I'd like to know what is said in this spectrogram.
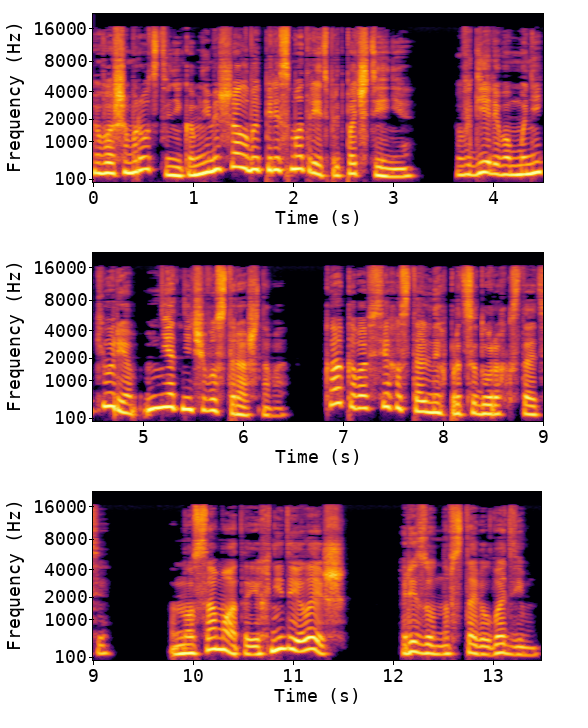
Вашим родственникам не мешало бы пересмотреть предпочтения. В гелевом маникюре нет ничего страшного. Как и во всех остальных процедурах, кстати. Но сама-то их не делаешь, — резонно вставил Вадим.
